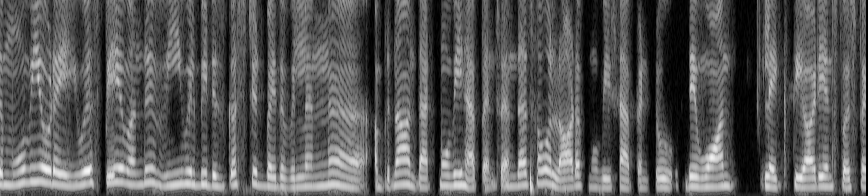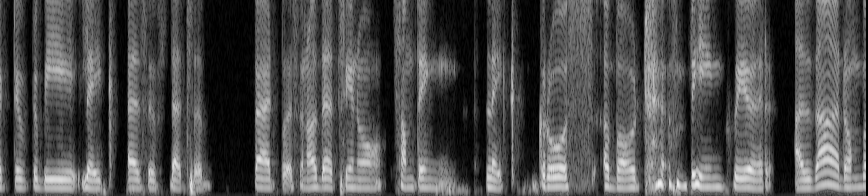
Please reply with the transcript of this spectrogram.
the movie or USP வந்து we will be disgusted by the villain அப்படிதான் that movie happens and that's how a lot of movies happen too they want like the audience perspective to be like as if that's a bad person or that's you know something like gross about being queer அதுதான் ரொம்ப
